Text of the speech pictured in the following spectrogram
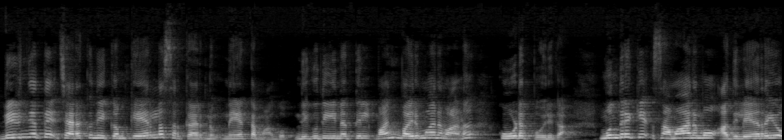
വിഴിഞ്ഞത്തെ ചരക്കു നീക്കം കേരള സർക്കാരിനും നേട്ടമാകും. നികുതി ഇനത്തിൽ വൻ വരുമാനമാണ് കൂടെ പോരുക. മുന്ദ്രയ്ക്ക് സമാനമോ അതിലേറെയോ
